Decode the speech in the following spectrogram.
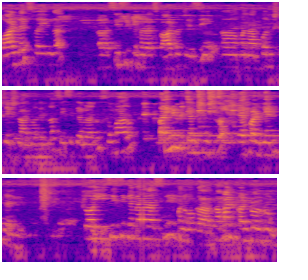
వాళ్ళే స్వయంగా సీసీ కెమెరాస్ ఆర్డర్ చేసి ఆ, మన పోలీస్ స్టేషన్ ఆధ్వర్యంలో సీసీ కెమెరాలు సుమారు పన్నెండు జంక్షన్స్లో ఏర్పాటు చేయడం జరిగింది. సో ఈ సీసీ కెమెరాస్ని మనం ఒక కమాండ్ కంట్రోల్ రూమ్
